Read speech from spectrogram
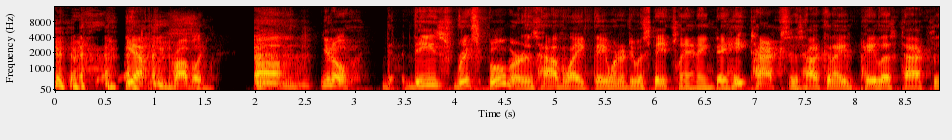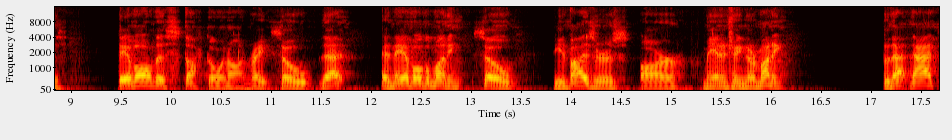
yeah, probably. Um, you know, th- these rich boomers have like they want to do estate planning. They hate taxes. How can I pay less taxes? They have all this stuff going on, right? So that and they have all the money. So the advisors are managing their money. So that that's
